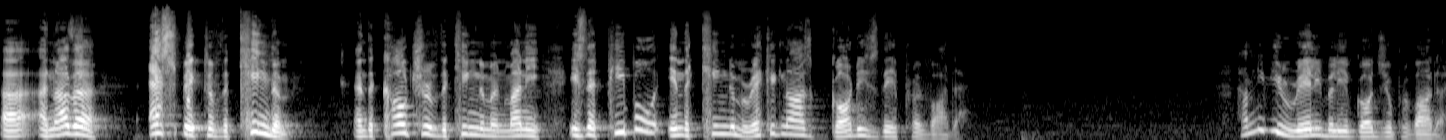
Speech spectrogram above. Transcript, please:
uh, another aspect of the kingdom and the culture of the kingdom and money is that people in the kingdom recognize God is their provider. How many of you really believe God's your provider?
